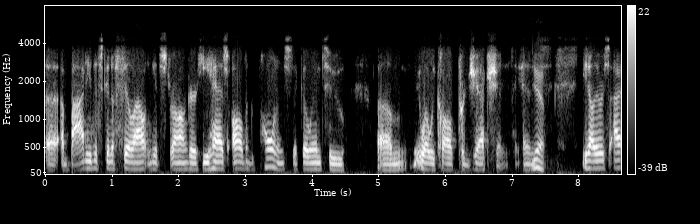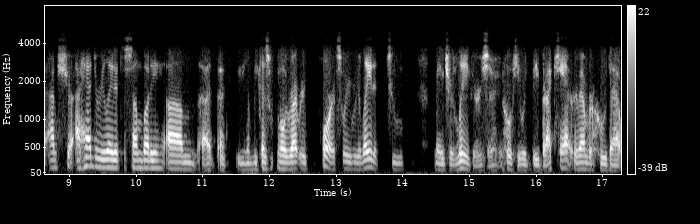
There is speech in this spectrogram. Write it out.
uh, a body that's going to fill out and get stronger. He has all the components that go into um, what we call projection. And Yeah. You know, there was I, I'm sure I had to relate it to somebody. Um, uh, uh, you know, because when we write reports, we relate it to major leaguers or who he would be, but I can't remember who that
